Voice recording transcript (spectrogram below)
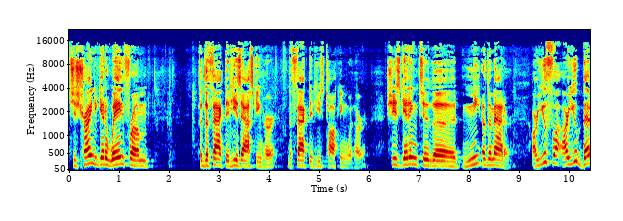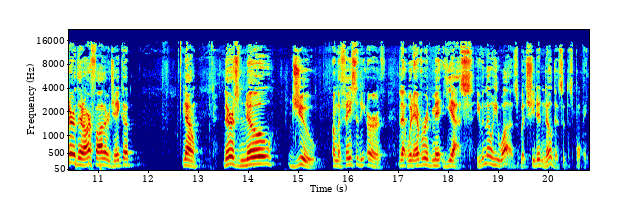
She's trying to get away from the fact that he's asking her, the fact that he's talking with her. She's getting to the meat of the matter. Are you, are you better than our father Jacob? Now, there's no Jew on the face of the earth that would ever admit yes, even though he was, but she didn't know this at this point.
